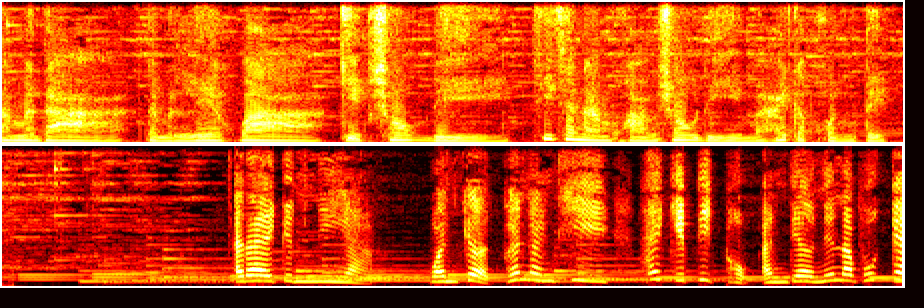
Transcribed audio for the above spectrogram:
ธรรมดา แต่มันเรียกว่ากิฟโชคดีที่จะนำความโชคดีมาให้กับคนติด อะไรกันเนี่ย วันเกิดเพื่อนทั้งทีให้กิฟติดผมอันเดียวเนี่ยนะพวกแก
